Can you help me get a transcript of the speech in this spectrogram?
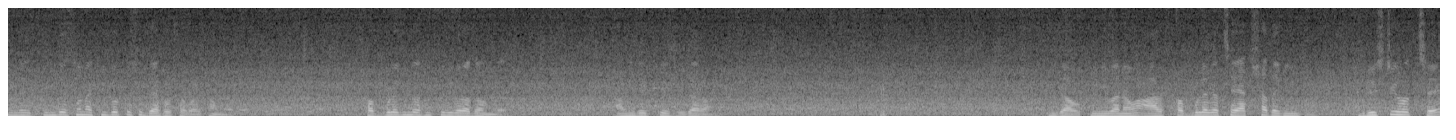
কিনে কিনতেছো না, কী করতেছো? দেখো সবাই সামনে সবগুলো কিন্তু আছে চুরি করা দ্বন্দ্বে আমি দেখতেছি দাঁড়ান যাও, কিনিবা নাও। আর সবগুলো যাচ্ছে একসাথে কিন্তু। বৃষ্টি হচ্ছে,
